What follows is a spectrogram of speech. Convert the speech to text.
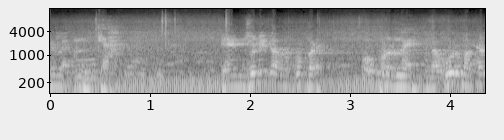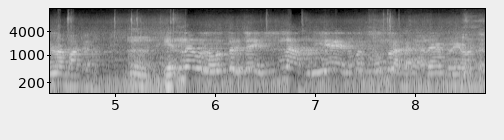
உள்ள ம், கே. என் சுனிதாவை கூப்பிடுறேன். கூப்பிடுண்ணே இந்த ஊர் மக்கள்லாம் பார்க்கணும். என்ன ஒரு ஒத்துழைச்சா எல்லாம் அப்படியே நம்ம தூங்குறாங்க. அதான் பெரிய வந்து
